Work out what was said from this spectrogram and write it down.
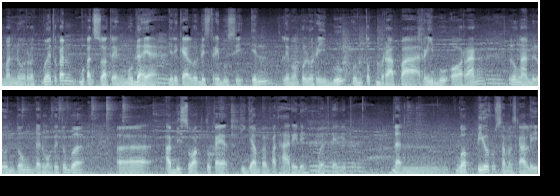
menurut gue itu kan bukan sesuatu yang mudah ya. Jadi kayak lu distribusiin 50.000 ribu untuk berapa ribu orang lu ngambil untung dan waktu itu gue eh, habis waktu kayak 3 sampai 4 hari deh buat kayak gitu. Dan gue pure sama sekali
